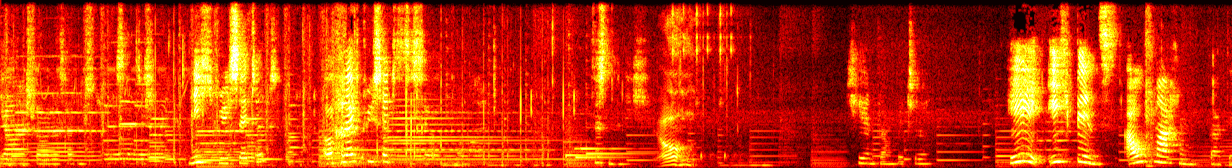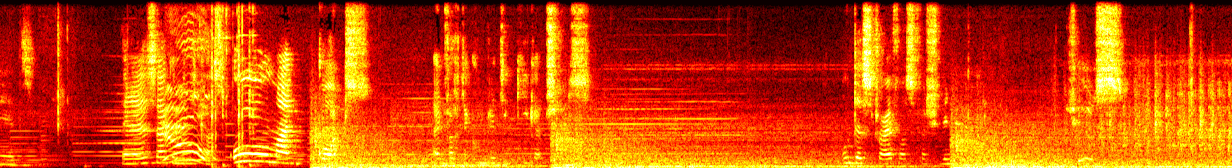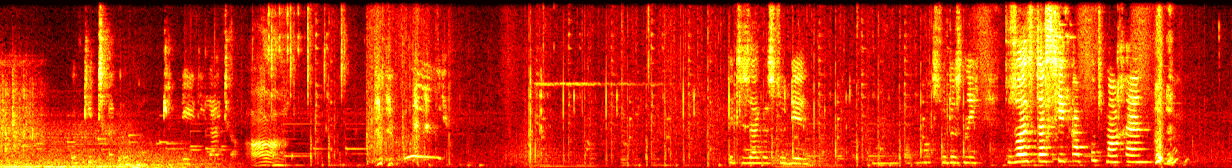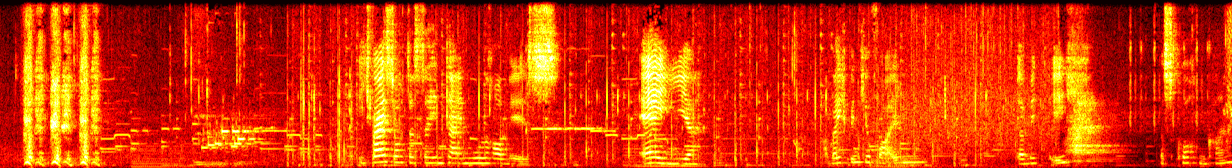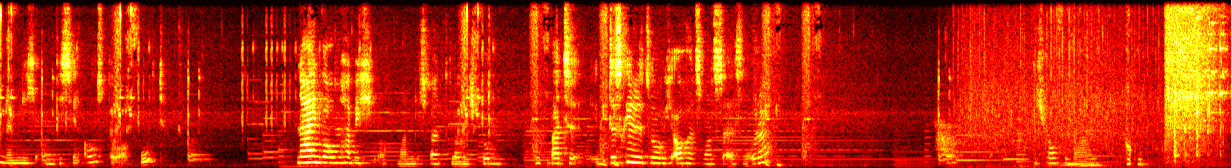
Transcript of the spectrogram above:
Ja, schade, das hat, nicht, das hat sich nicht resettet. Aber vielleicht resettet es sich ja irgendwann mal. Wissen wir nicht. Jo. Hier entlang bitte. Hey, ich bin's. Aufmachen, sagt er jetzt. Wenn er das sagt, dann ich krass. Oh mein Gott. Einfach der komplette Giga-Schuss. Und das Strifers verschwindet. Tschüss. Und die Treppe kommt. Nee, die Leiter. Ah. Bitte sag, dass du den. Warum machst du das nicht? Du sollst das hier kaputt machen. Ich weiß doch, dass dahinter ein Hohlraum ist. Ey. Aber ich bin hier vor allem, damit ich was kochen kann, nämlich ein bisschen Ausdauerfood. Nein, warum habe ich. Oh Mann, das war glaube ich dumm. Warte, das gilt jetzt glaube ich auch als Monsteressen, oder? Ich hoffe mal.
